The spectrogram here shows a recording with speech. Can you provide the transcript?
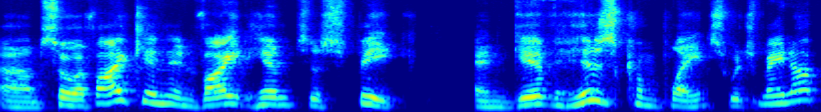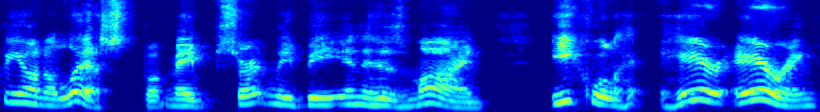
Um, so if I can invite him to speak and give his complaints, which may not be on a list, but may certainly be in his mind, equal hair airing,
